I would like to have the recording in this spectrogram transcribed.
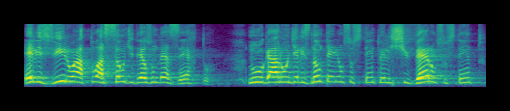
Eles viram a atuação de Deus no deserto num lugar onde eles não teriam sustento, eles tiveram sustento.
